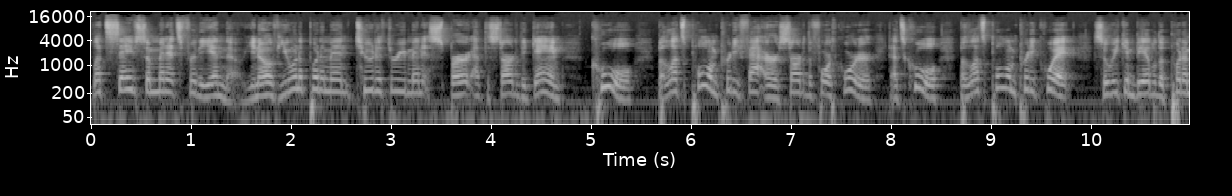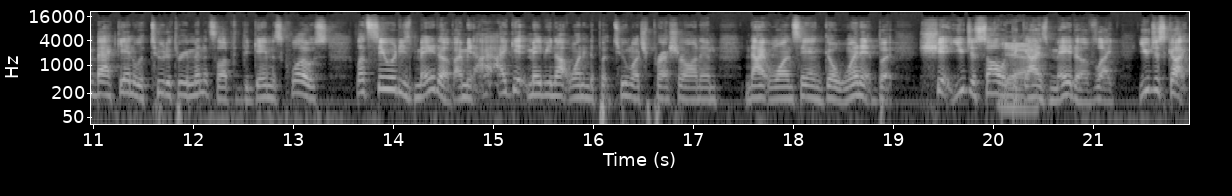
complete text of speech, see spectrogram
let's save some minutes for the end though. You know, if you want to put him in 2 to 3 minute spurt at the start of the game, cool, but let's pull him pretty fast or start of the fourth quarter. That's cool, but let's pull him pretty quick so we can be able to put him back in with two to three minutes left if the game is close. Let's see what he's made of. I mean, I, I get maybe not wanting to put too much pressure on him night one, saying go win it, but shit, you just saw what the guy's made of. Like you just got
